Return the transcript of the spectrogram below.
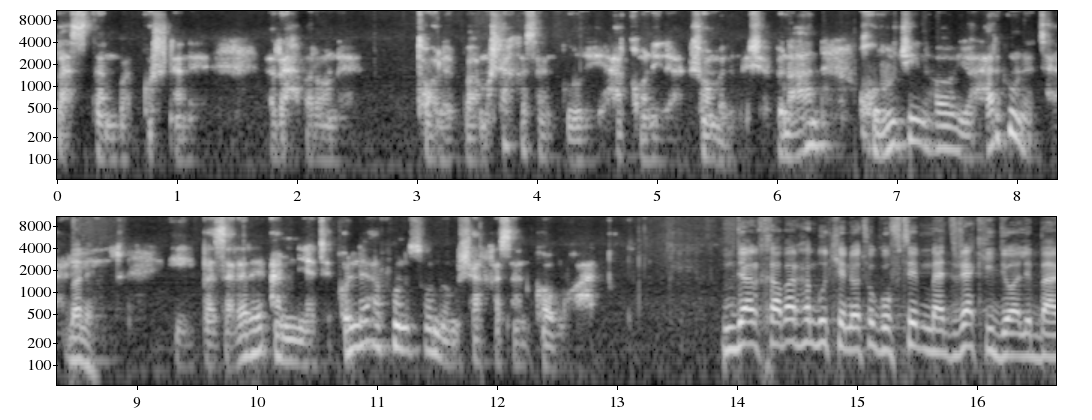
بستن و کشتن رهبران طالب و مشخصا گروه حقانی را شامل میشه. بنابراین خروج اینها یا هر گونه تغییر بله. به ضرر امنیت کل افغانستان و مشخصا کابل خواهد بود. در خبر هم بود که ناتو گفته مدرکی داله بر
